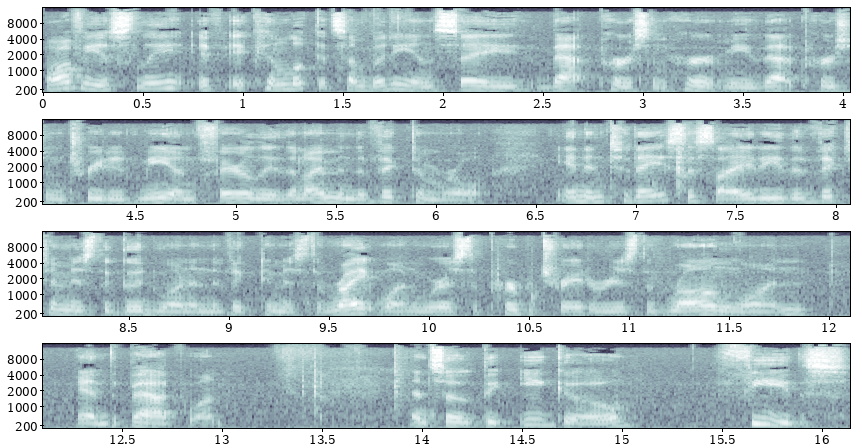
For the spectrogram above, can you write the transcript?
obviously, if it can look at somebody and say, that person hurt me, that person treated me unfairly, then I'm in the victim role. And in today's society, the victim is the good one and the victim is the right one, whereas the perpetrator is the wrong one and the bad one. And so the ego feeds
